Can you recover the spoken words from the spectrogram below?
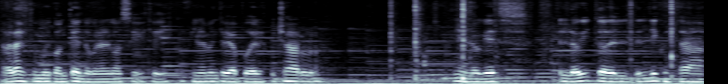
La verdad que estoy muy contento con haber conseguido este disco. Finalmente voy a poder escucharlo. Miren lo que es. El loguito del, del disco está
